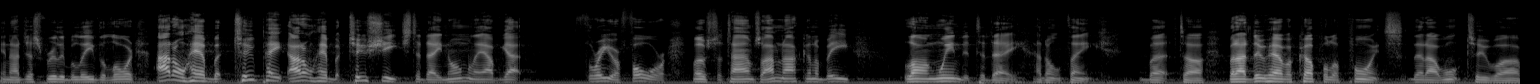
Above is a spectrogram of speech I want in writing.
And I just really believe the Lord. I don't have but two pa- I don't have but two sheets today. Normally I've got three or four most of the time, so I'm not going to be long-winded today. I don't think but uh, but I do have a couple of points that I want to uh,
